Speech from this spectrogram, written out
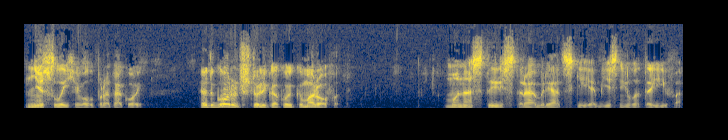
Не слыхивал про такой. «Это город, что ли, какой, Комаров? «Монастырь старообрядский», — объяснила Таифа.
